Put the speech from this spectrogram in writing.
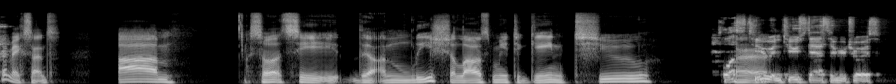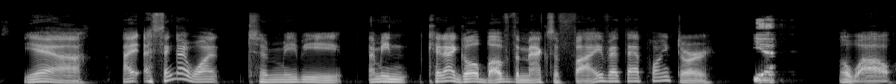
That makes sense. Um, so let's see. The unleash allows me to gain two. Plus Uh, two and two stats of your choice. Yeah, I I think I want to maybe. I mean, can I go above the max of five at that point, or? Yeah. Oh wow.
